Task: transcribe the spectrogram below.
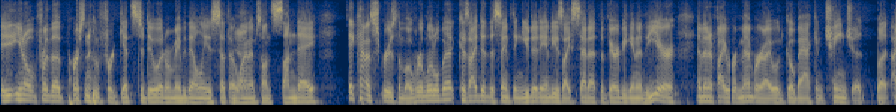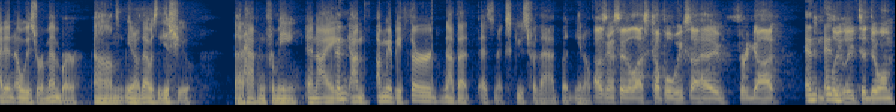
it, you know, for the person who forgets to do it, or maybe they only set their Yeah. lineups on Sunday, it kind of screws them over a little bit. Because I did the same thing you did, Andy, as I said at the very beginning of the year, and then if I remember, I would go back and change it. But I didn't always remember. Um, you know, that was the issue that happened for me, and I And- I'm I'm going to be third. Not that that's an excuse for that, but you know. I was gonna say the last couple weeks I forgot and, and completely to do them.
